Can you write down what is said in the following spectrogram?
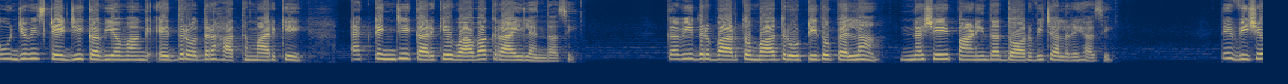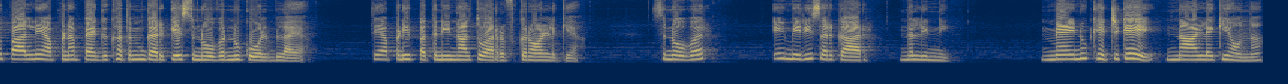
ਉਂਝ ਵੀ ਸਟੇਜੀ ਕਵੀਆਂ ਵਾਂਗ ਇੱਧਰ-ਉੱਧਰ ਹੱਥ ਮਾਰ ਕੇ ਐਕਟਿੰਗ ਜੀ ਕਰਕੇ ਵਾਵਾ ਕਰਾਈ ਲੈਂਦਾ ਸੀ। ਕਵੀ ਦਰਬਾਰ ਤੋਂ ਬਾਅਦ ਰੋਟੀ ਤੋਂ ਪਹਿਲਾਂ ਨਸ਼ੇ ਪਾਣੀ ਦਾ ਦੌਰ ਵੀ ਚੱਲ ਰਿਹਾ ਸੀ। ਤੇ ਵਿਸ਼ਵਪਾਲ ਨੇ ਆਪਣਾ ਪੈਗ ਖਤਮ ਕਰਕੇ ਸਨੋਵਰ ਨੂੰ ਕੋਲ ਬੁਲਾਇਆ ਤੇ ਆਪਣੀ ਪਤਨੀ ਨਾਲ ਤੁਆਰਫ ਕਰਾਉਣ ਲੱਗਿਆ। ਸਨੋਵਰ ਇਹ ਮੇਰੀ ਸਰਕਾਰ, ਨਲਿਨੀ। ਮੈਂ ਇਹਨੂੰ ਖਿੱਚ ਕੇ ਨਾਲ ਲੈ ਕੇ ਆਉਣਾ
